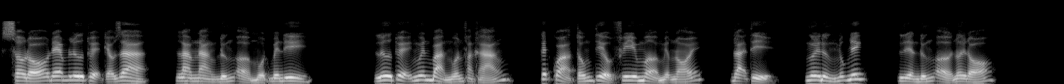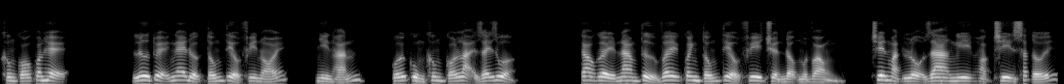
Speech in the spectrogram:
sau đó đem Lưu Tuệ kéo ra, làm nàng đứng ở một bên đi. Lưu Tuệ nguyên bản muốn phản kháng, kết quả Tống Tiểu Phi mở miệng nói, đại tỷ, ngươi đừng núp ních, liền đứng ở nơi đó. Không có quan hệ. Lưu Tuệ nghe được Tống Tiểu Phi nói, nhìn hắn, cuối cùng không có lại dãy rủa. Cao gầy nam tử vây quanh Tống Tiểu Phi chuyển động một vòng, trên mặt lộ ra nghi hoặc chi sắc tới.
